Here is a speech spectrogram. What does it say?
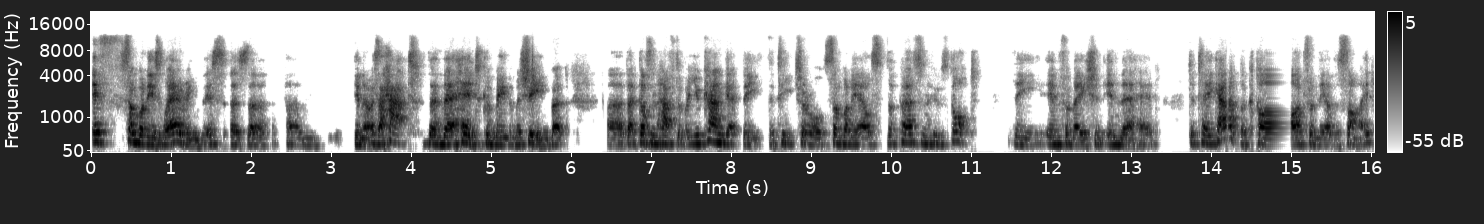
if somebody is wearing this as a um, you know as a hat then their head can be the machine. But uh, that doesn't have to but you can get the the teacher or somebody else the person who's got the information in their head to take out the card from the other side.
